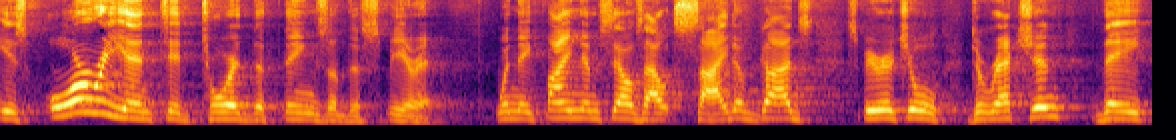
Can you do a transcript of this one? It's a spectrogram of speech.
is oriented toward the things of the Spirit. When they find themselves outside of God's spiritual direction, they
